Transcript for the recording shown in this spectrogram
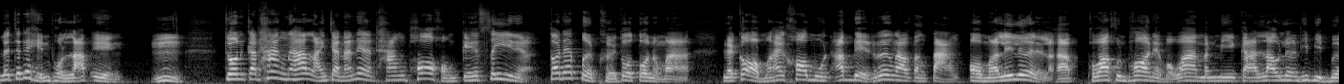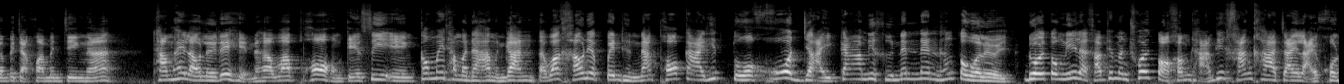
แล้วจะได้เห็นผลลัพธ์เอง อืม จนกระทั่งนะฮะหลังจากนั้นเนี่ยทางพ่อของเกซี่เนี่ยก็ได้เปิดเผยตัวตนออกมา แล้วก็ออกมาให้ข้อมูลอัปเดตเรื่องราวต่างๆ ออกมาเรื่อยๆเลยละครับเพราะว่าคุณพ่อเนี่ยบอกว่ามันมีการเล่าเรื่องที่บิดเบือนไปจากความเป็นจริงนะทำให้เราเลยได้เห็นนะครับว่าพ่อของเกซี่เองก็ไม่ธรรมดาเหมือนกัน แต่ว่าเขาเนี่ยเป็นถึงนักเพาะกายที่ตัวโคตรใหญ่กล้ามนี่คือแน่น ๆ ทั้งตัวเลย โดยตรงนี้แหละครับที่มันช่วยตอบคำถามที่ค้างคาใจหลายคน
